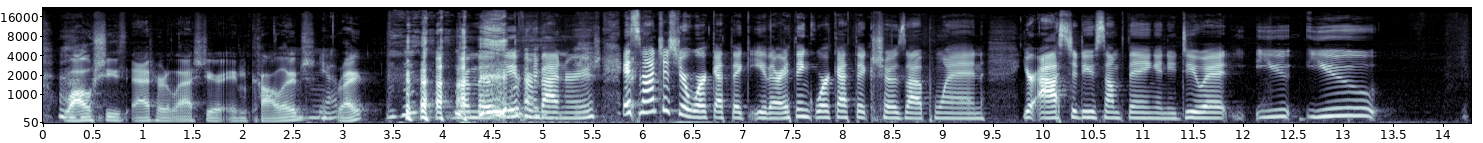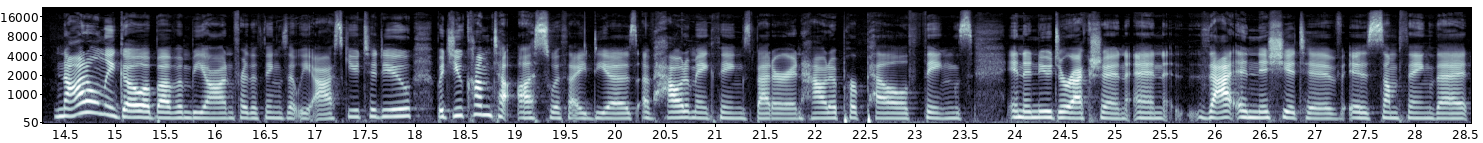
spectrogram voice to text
while she's at her last year in college, mm-hmm. Yep. right? Mm-hmm. remotely from Baton Rouge. It's not just your work ethic either. I think work ethic shows up when you're asked to do something and you do it, you you not only go above and beyond for the things that we ask you to do, but you come to us with ideas of how to make things better and how to propel things in a new direction. And that initiative is something that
